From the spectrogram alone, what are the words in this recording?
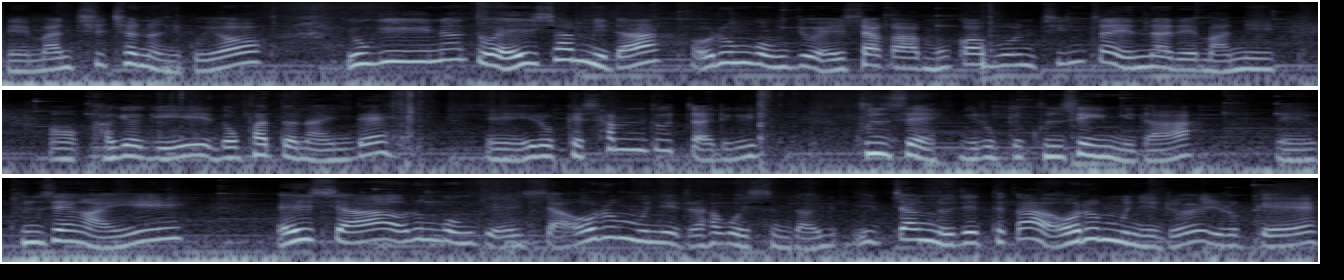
네, 17,000원이고요. 여기는 또 엘샤입니다. 얼음공주 엘샤가 몸값은 진짜 옛날에 많이 어, 가격이 높았던 아이인데 네, 이렇게 3두짜리 군생 이렇게 군생입니다. 네, 군생아이 엘샤 얼음공주 엘샤 얼음 무늬를 하고 있습니다. 입장 로제트가 얼음 무늬를 이렇게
